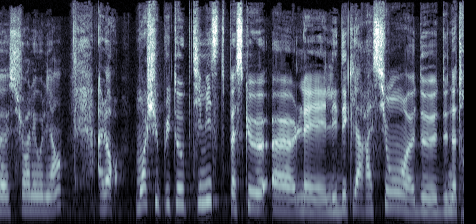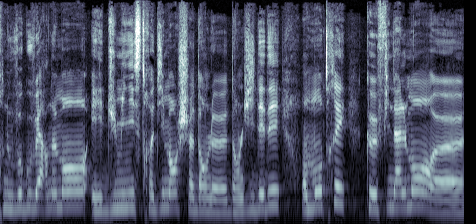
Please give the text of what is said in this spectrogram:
euh, sur l'éolien? Alors, moi, je suis plutôt optimiste parce que euh, les, déclarations euh, de, notre nouveau gouvernement et du ministre dimanche dans le, dans le JDD ont montré que finalement, euh,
